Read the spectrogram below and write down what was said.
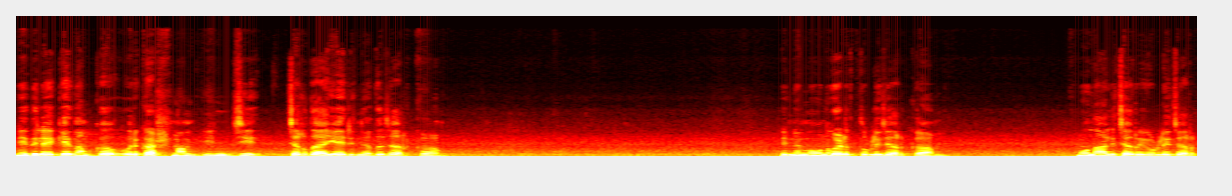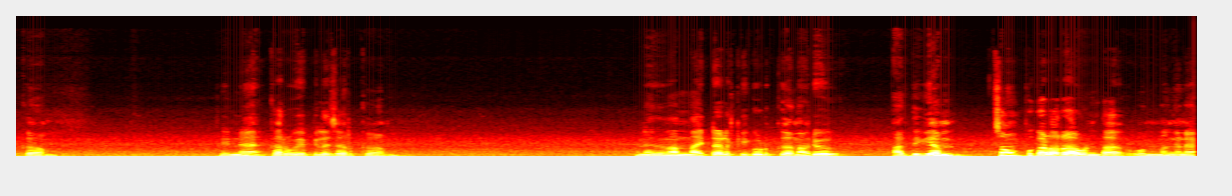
ഇനി ഇതിലേക്ക് നമുക്ക് ഒരു കഷ്ണം ഇഞ്ചി ചെറുതായി അരിഞ്ഞത് ചേർക്കാം. പിന്നെ മൂന്ന് വെളുത്തുള്ളി ചേർക്കാം. മൂന്നാൽ ചെറിയ ഉള്ളി ചേർക്കാം. പിന്നെ കറിവേപ്പില ചേർക്കാം. പിന്നെ ഇത് നന്നായിട്ട് ഇളക്കി കൊടുക്കുക. ഒരു അധികം ചുവപ്പ് കളറാവണ്ട ഒന്നിങ്ങനെ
